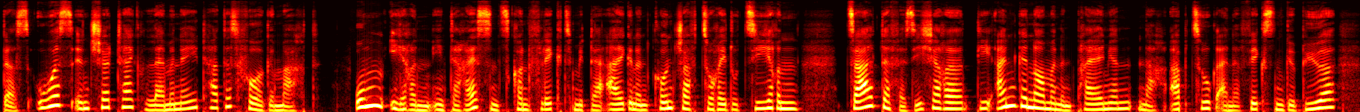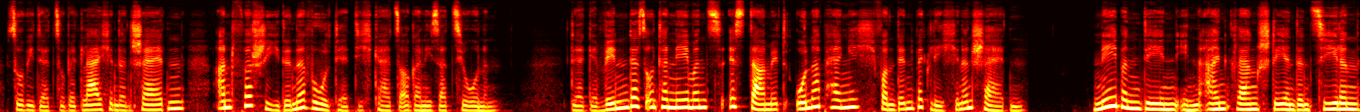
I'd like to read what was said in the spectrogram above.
Das US Insurtech Lemonade hat es vorgemacht. Um ihren Interessenskonflikt mit der eigenen Kundschaft zu reduzieren, zahlt der Versicherer die eingenommenen Prämien nach Abzug einer fixen Gebühr sowie der zu begleichenden Schäden an verschiedene Wohltätigkeitsorganisationen. Der Gewinn des Unternehmens ist damit unabhängig von den beglichenen Schäden. Neben den in Einklang stehenden Zielen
